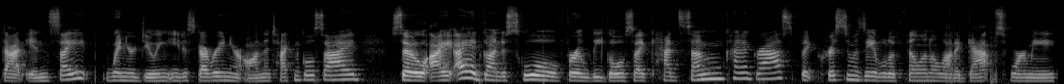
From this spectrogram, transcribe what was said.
that insight when you're doing e-discovery and you're on the technical side so I, I had gone to school for legal, so I had some kind of grasp, but Kristen was able to fill in a lot of gaps for me.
